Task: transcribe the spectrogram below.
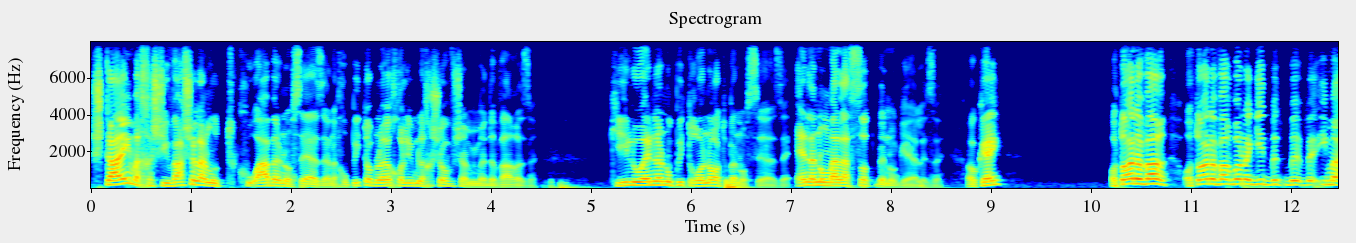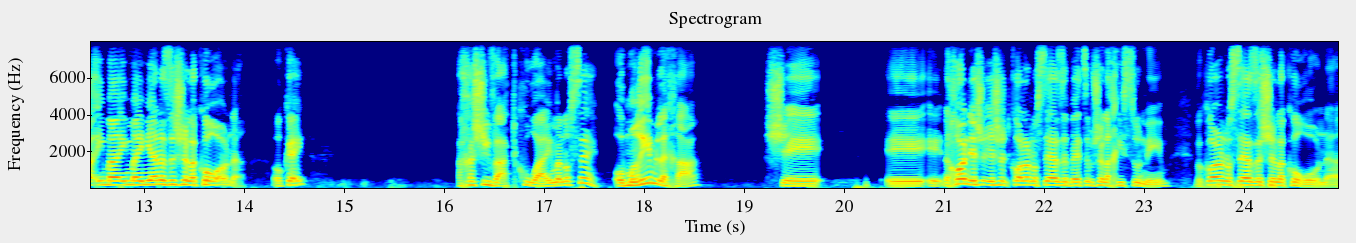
שתיים, החשיבה שלנו תקועה בנושא הזה. אנחנו פתאום לא יכולים לחשוב שם עם הדבר הזה. כאילו אין לנו פתרונות בנושא הזה. אין לנו מה לעשות בנוגע לזה, אוקיי? אותו הדבר, אותו הדבר בוא נגיד ב- ב- ב- עם, ה- עם, ה- עם העניין הזה של הקורונה, אוקיי? החשיבה תקועה עם הנושא. אומרים לך ש... אה, אה, נכון, יש, יש את כל הנושא הזה בעצם של החיסונים, וכל הנושא הזה של הקורונה,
